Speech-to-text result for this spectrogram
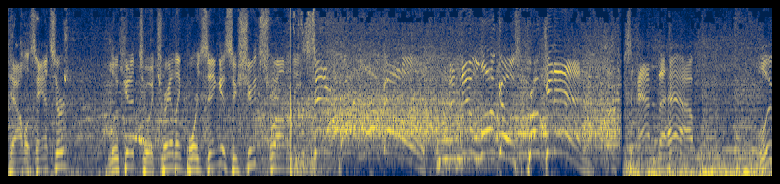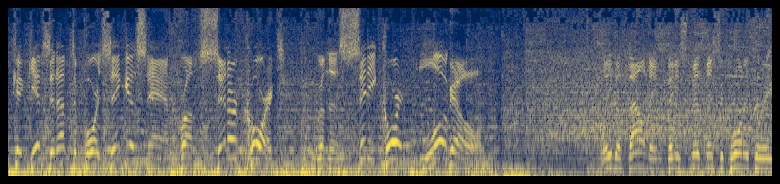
Throw it down, big man. Can Dallas answer? Luka to a trailing Porzingis who shoots from the center court logo. The new logo's broken in. At the half, Luka gives it up to Porzingis, and from center court, from the City Court logo. Lead of bounding. Finney Smith missed a corner three.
